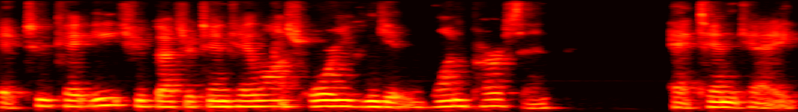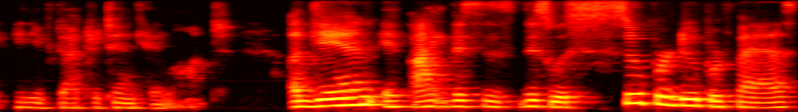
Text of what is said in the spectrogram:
at 2K each, you've got your 10K launch, or you can get one person at 10K and you've got your 10K launch. Again, if I this is this was super duper fast,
